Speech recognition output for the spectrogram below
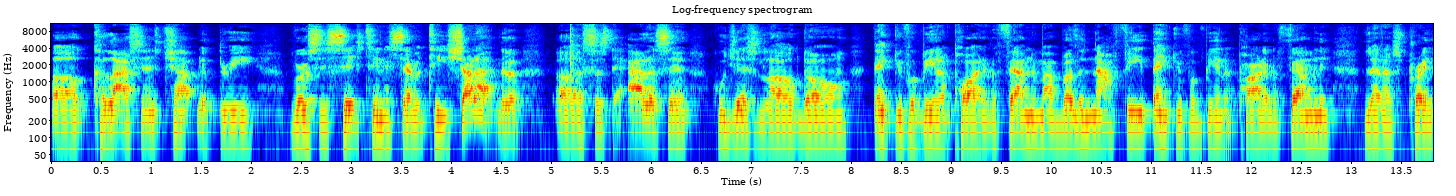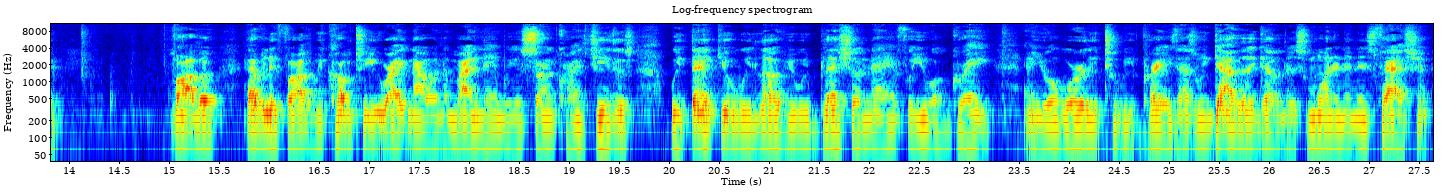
uh, Colossians chapter 3, verses 16 and 17. Shout out to uh, Sister Allison who just logged on. Thank you for being a part of the family. My brother Nafi, thank you for being a part of the family. Let us pray. Father, Heavenly Father, we come to you right now in the mighty name of your Son, Christ Jesus. We thank you, we love you, we bless your name, for you are great and you are worthy to be praised. As we gather together this morning in this fashion,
